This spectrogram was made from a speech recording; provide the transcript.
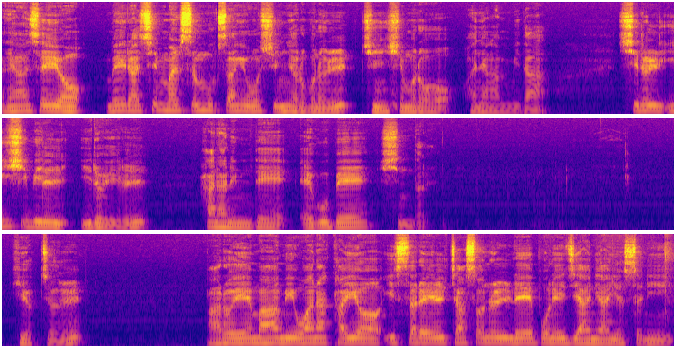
안녕하세요. 매일 아침 말씀 묵상에 오신 여러분을 진심으로 환영합니다. 7월 20일 일요일 하나님 대 애굽의 신들 기억절 바로의 마음이 완악하여 이스라엘 자손을 내보내지 아니하였으니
